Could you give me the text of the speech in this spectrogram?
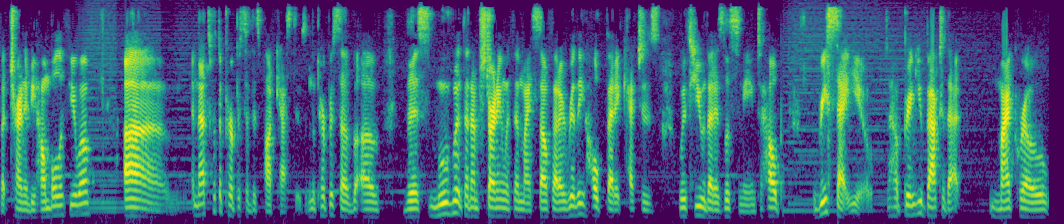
but trying to be humble, if you will. Um, and that's what the purpose of this podcast is and the purpose of, of this movement that i'm starting within myself that i really hope that it catches with you that is listening to help reset you to help bring you back to that micro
